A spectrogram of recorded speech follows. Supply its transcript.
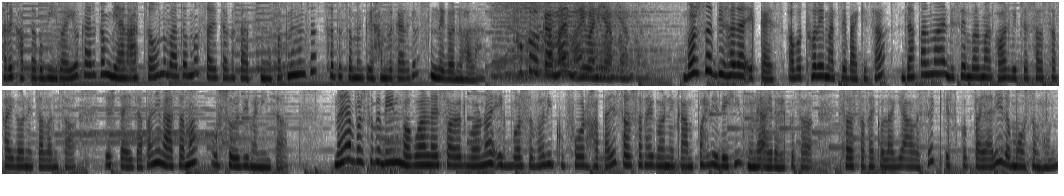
हरेक हप्ताको बिहिबार यो कार्यक्रम बिहान आठ चौन्नबाट म सरिताको साथ सुन्न सक्नुहुन्छ छोटो समयको हाम्रो कार्यक्रम सुन्दै गर्नुहोला फुकुओकामा जीवनयापन वर्ष दुई हजार एक्काइस अब थोरै मात्रै बाँकी छ। जापानमा डिसेम्बरमा घरभित्र सरसफाइ गर्ने चलन छ। यसलाई जापानी भाषामा ओसोजी भनिन्छ। नयाँ वर्षको दिन भगवान्लाई स्वागत गर्न एक वर्षभरिको फोहोर हटाई सरसफाइ गर्ने काम पहिलेदेखि हुँदै आइरहेको छ। सरसफाइको लागि आवश्यक यसको तयारी र मौसम हुन्।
